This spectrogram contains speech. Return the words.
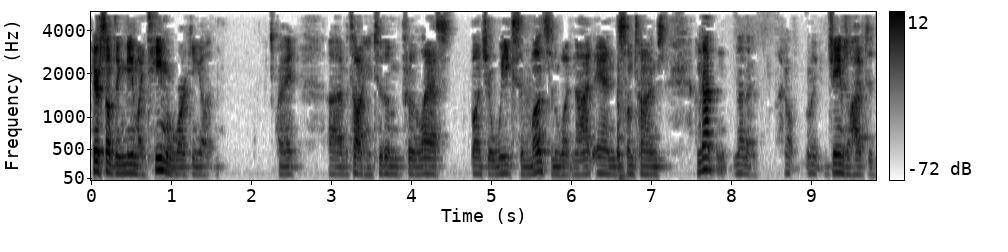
Here's something me and my team are working on. Right. I've been talking to them for the last bunch of weeks and months and whatnot. And sometimes I'm not, not a, I don't, James will have to,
